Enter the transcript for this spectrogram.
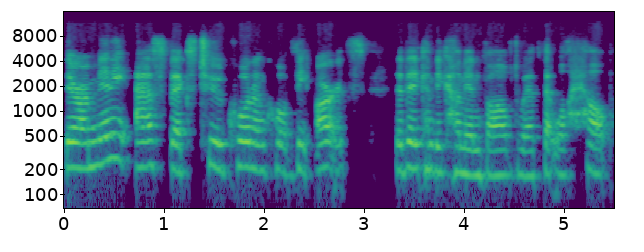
There are many aspects to quote unquote the arts that they can become involved with that will help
